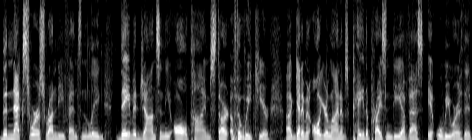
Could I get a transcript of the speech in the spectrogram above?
the next worst run defense in the league. David Johnson, the all-time start of the week here. Uh, get him in all your lineups. Pay the price in DFS. It will be worth it.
